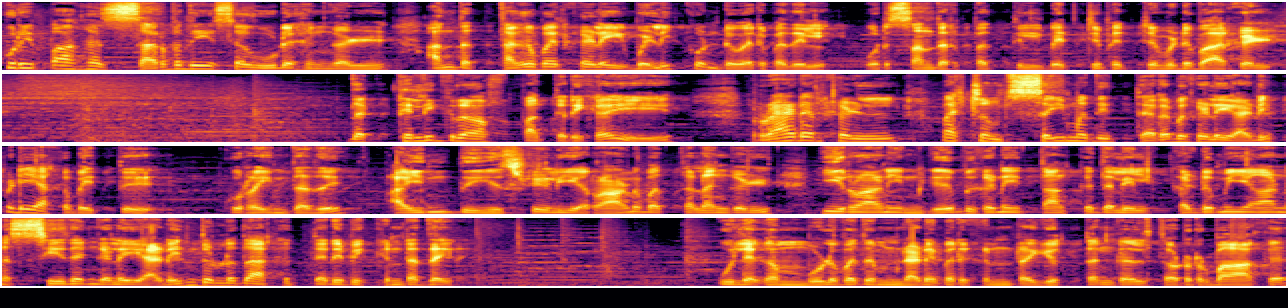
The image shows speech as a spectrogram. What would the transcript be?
குறிப்பாக சர்வதேச ஊடகங்கள் அந்த தகவல்களை வெளிக்கொண்டு வருவதில் ஒரு சந்தர்ப்பத்தில் வெற்றி பெற்று விடுவார்கள். த டெலிகிராஃப் பத்திரிகை ரேடர்கள் மற்றும் செய்மதி தரவுகளை அடிப்படையாக வைத்து குறைந்தது ஐந்து இஸ்ரேலிய ராணுவ தளங்கள் ஈரானின் ஏவுகணை தாக்குதலில் கடுமையான சேதங்களை அடைந்துள்ளதாக தெரிவிக்கின்றது. உலகம் முழுவதும் நடைபெறுகின்ற யுத்தங்கள் தொடர்பாக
